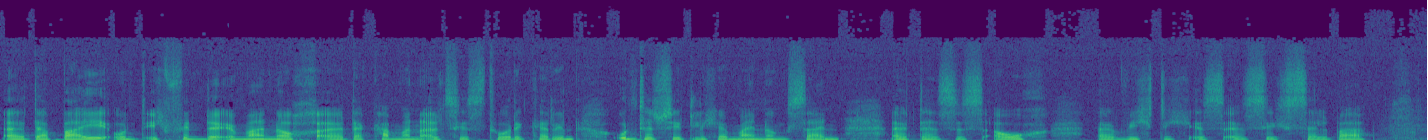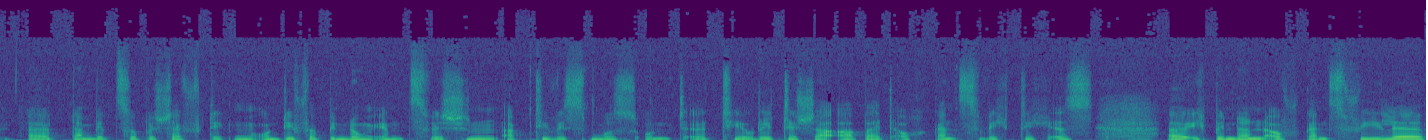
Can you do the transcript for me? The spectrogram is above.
äh, dabei und ich finde immer noch, äh, da kann man als Historikerin unterschiedlicher Meinung sein, äh, dass es auch wichtig ist, äh, sich selber äh, damit zu beschäftigen und die Verbindung eben zwischen Aktivismus und äh, theoretischer Arbeit auch ganz wichtig ist. Äh, ich bin dann auf ganz viele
